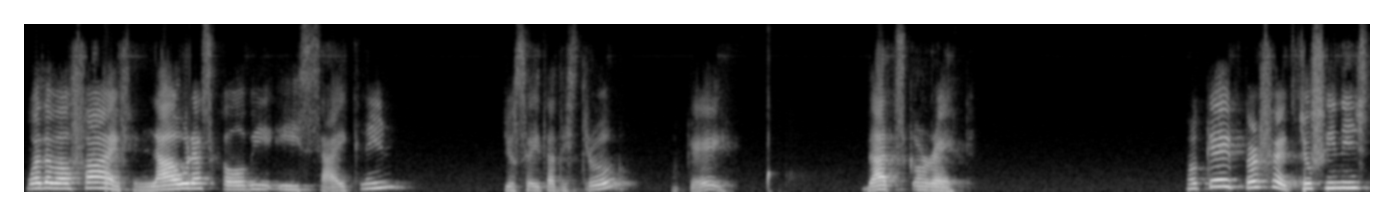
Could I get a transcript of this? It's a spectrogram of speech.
What about five? Laura's hobby is cycling. You say that is true? Okay. That's correct. Okay, perfect. You finished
